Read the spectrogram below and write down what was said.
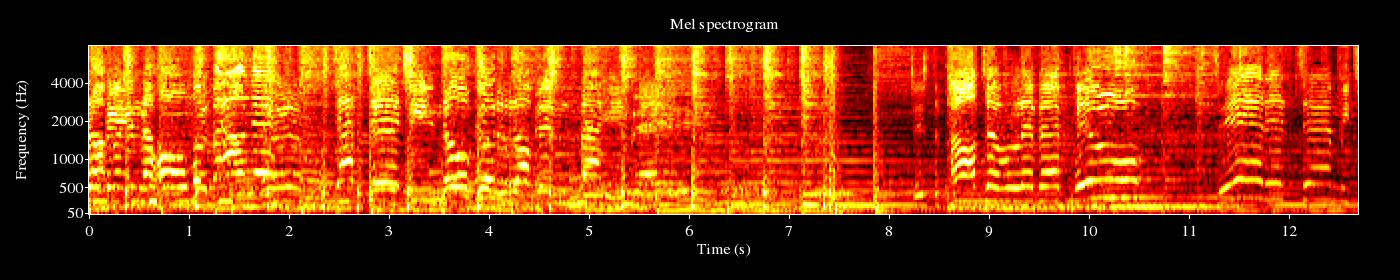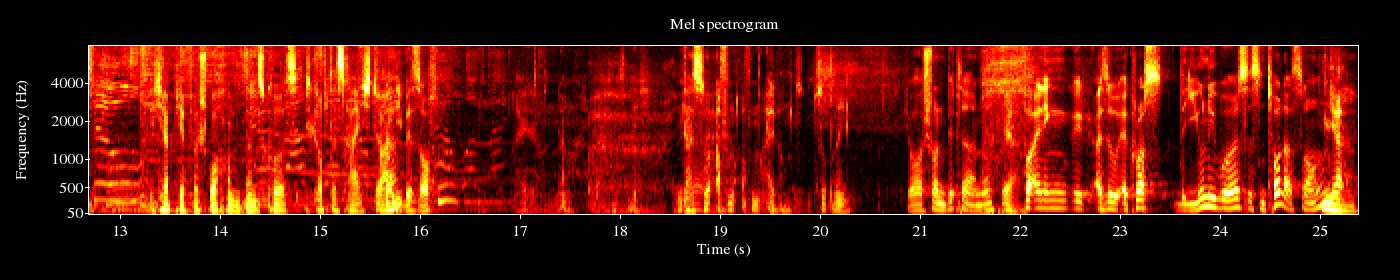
robbing the homeward bound her. That dirty, no good Robin Maggie May. Tis the part of Liverpool, did it damn me too. Ich habe ja versprochen, ganz kurz, ich glaube, das reicht, Waren oder? die besoffen? I don't know. Ich weiß es nicht. Das so auf dem Album zu bringen. Ja, schon bitter, ne? Ja. Vor allen Dingen, äh, also Across the Universe ist ein toller Song. Ja.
